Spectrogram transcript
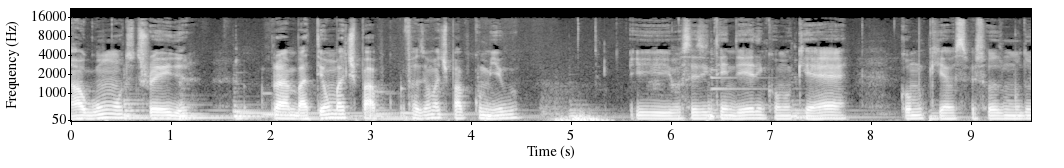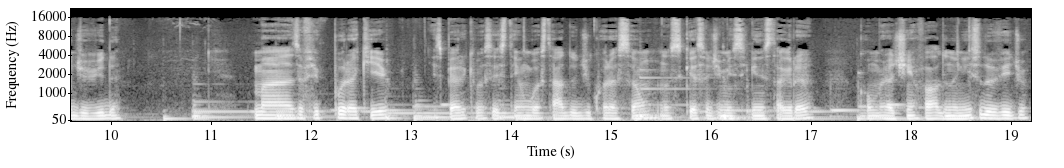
algum outro trader para bater um bate-papo, fazer um bate-papo comigo e vocês entenderem como que é, como que as pessoas mudam de vida. Mas eu fico por aqui. Espero que vocês tenham gostado de coração. Não se esqueçam de me seguir no Instagram, como eu já tinha falado no início do vídeo.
